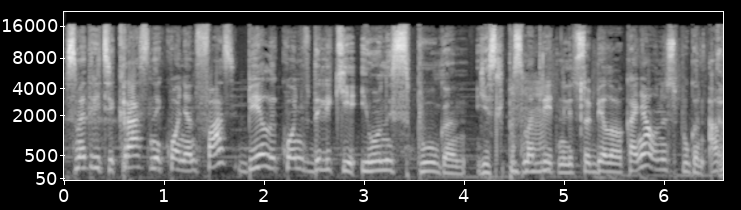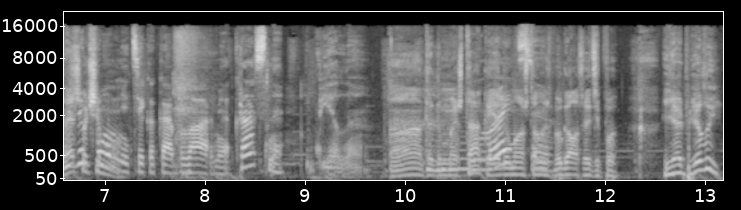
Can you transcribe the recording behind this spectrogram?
Смотрите, красный конь анфас, белый конь вдалеке, и он испуган. Если посмотреть на лицо белого коня, он испуган. А вы же помните, какая была армия? Красная и белая. А, ты думаешь так? А Я думал, что он испугался, типа, я белый?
